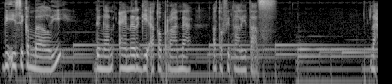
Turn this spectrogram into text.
diisi kembali dengan energi atau prana atau vitalitas. Nah,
